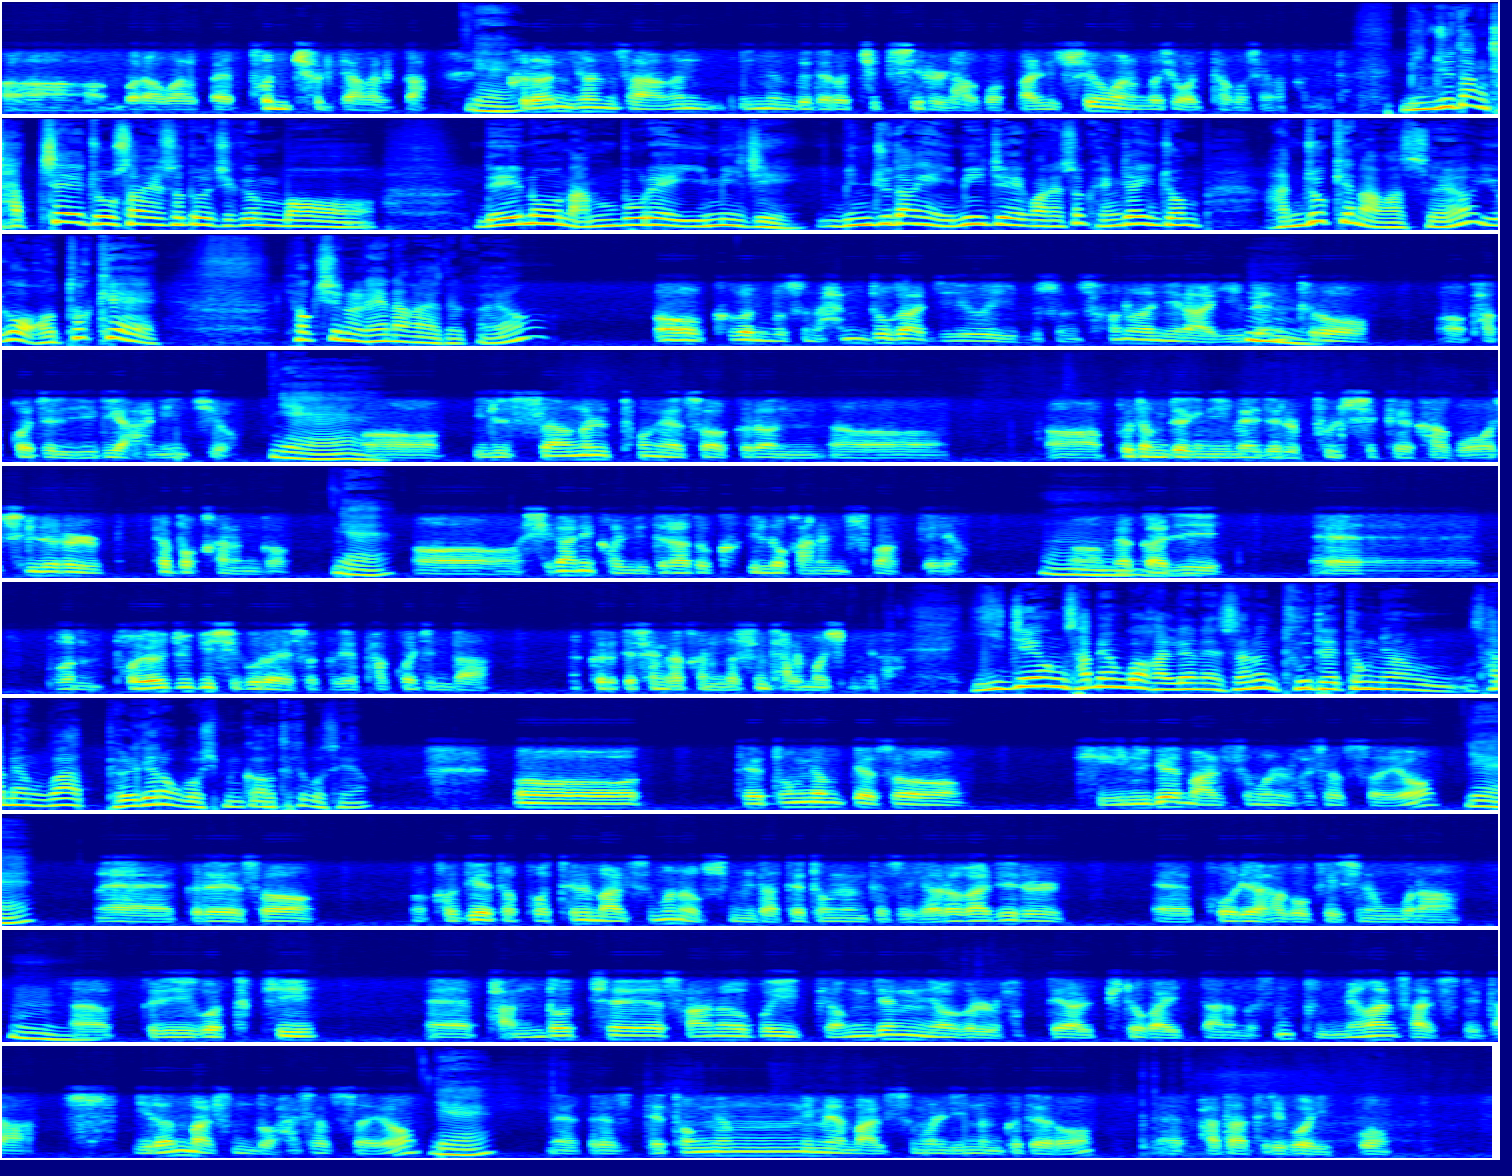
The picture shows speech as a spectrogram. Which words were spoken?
어 뭐라고 할까요 분출이라고 할까 예. 그런 현상은 있는 그대로 직시를 하고 빨리 수용하는 것이 옳다고 생각합니다. 민주당 자체 조사에서도 지금 뭐 내노남불의 이미지, 민주당의 이미지에 관해서 굉장히 좀 안 좋게 나왔어요. 이거 어떻게 혁신을 해 나가야 될까요? 어, 그건 무슨 한두 가지의 무슨 선언이나 이벤트로 어, 바꿔질 일이 아니지요. 예. 어, 일상을 통해서 그런, 어, 어, 부정적인 이미지를 불식해 가고 신뢰를 회복하는 것, 예. 어, 시간이 걸리더라도 그 길로 가는 수밖에요. 음. 어, 몇 가지, 에, 뭔 보여주기 식으로 해서 그게 바꿔진다. 그렇게 생각하는 것은 잘못입니다. 이재용 사명과 관련해서는 두 대통령 사명과 별개라고 보십니까? 어떻게 보세요? 어, 대통령께서 길게 말씀을 하셨어요. 예. 네, 그래서 거기에 더 보탤 말씀은 없습니다. 대통령께서 여러 가지를 에, 고려하고 계시는구나. 음. 어, 그리고 특히 에, 반도체 산업의 경쟁력을 확대할 필요가 있다는 것은 분명한 사실이다. 이런 말씀도 하셨어요. 예. 네, 그래서 대통령님의 말씀을 있는 그대로 네, 받아들이고 있고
